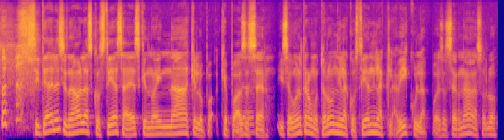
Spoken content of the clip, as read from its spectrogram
Si te has lesionado las costillas, sabes que no hay nada que, lo, que puedas No. hacer. Y según el traumatólogo, ni la costilla ni la clavícula puedes hacer nada, solo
